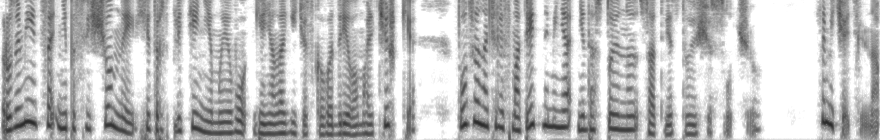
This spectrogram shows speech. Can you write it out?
Разумеется, непосвященные в хитросплетение моего генеалогического древа мальчишки – тут же начали смотреть на меня недостойную соответствующую случаю. Замечательно.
